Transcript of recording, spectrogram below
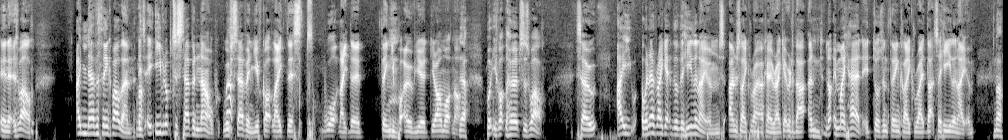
in it as well. I never think about them. It's it, even up to seven now. With seven, you've got like this what like the thing you put over your your arm, whatnot. Hmm. Yeah. But you've got the herbs as well. So I, whenever I get the, the healing items, I'm just like, right, okay, right, get rid of that. And Hmm. not in my head, it doesn't think like, right, that's a healing item. No.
